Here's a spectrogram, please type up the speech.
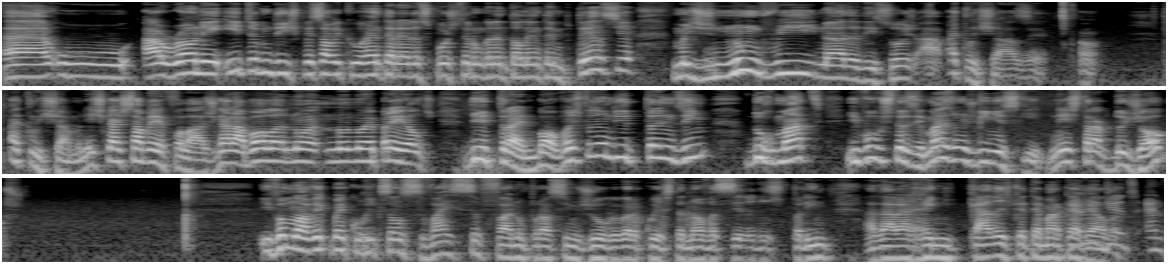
Uh, o Ronnie Item diz pensava que o Hunter era suposto ter um grande talento em potência, mas não vi nada disso hoje. Ah, vai-te lixar, Zé. Oh. Vai-te lixar, mano. Estes gajos sabem a falar. Jogar a bola não é, não, não é para eles. Dia de treino. Bom, vamos fazer um dia de treinozinho do remate e vou-vos trazer mais uns vinhos a seguir. Neste trago dois jogos. E vamos lá ver como é que o Rickson se vai safar no próximo jogo, agora com esta nova cena do sprint, a dar arrancadas que até marca a relva. and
